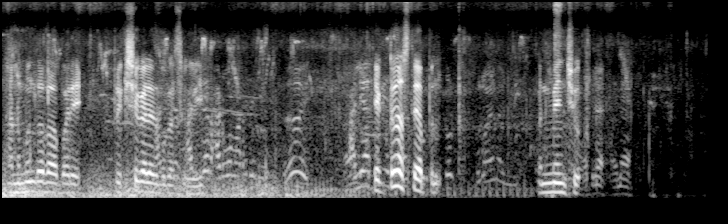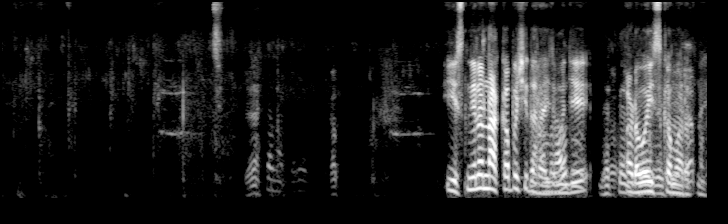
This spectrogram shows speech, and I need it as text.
हनुमंत हनुमान दादा बरे. प्रेक्षक आल्यात बघा सगळी. जर एकटंच असते आपण. पण मेन शो इसनीला नाकापाशी धरायचं म्हणजे अडवा इसका मारत नाही.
